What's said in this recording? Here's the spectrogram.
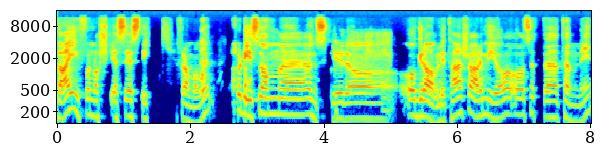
vei for norsk essayistikk framover. For de som ønsker å, å, grave litt her, så er det mye å, å sette tennene i.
